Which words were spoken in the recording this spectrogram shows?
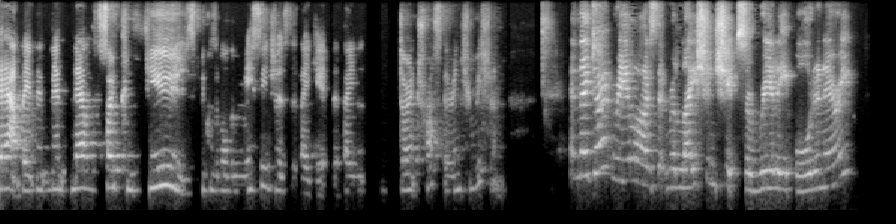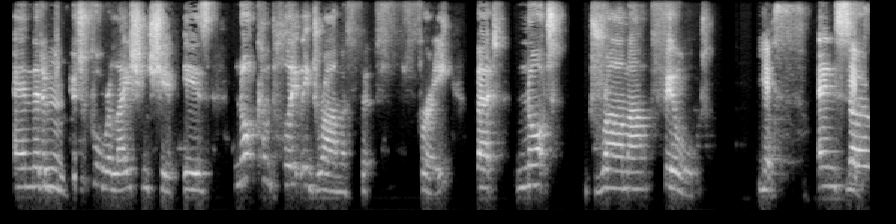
doubt. They, they're now so confused because of all the messages that they get that they don't trust their intuition. And they don't realize that relationships are really ordinary and that a mm. beautiful relationship is not completely drama free, but not drama filled. Yes. And so yes.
